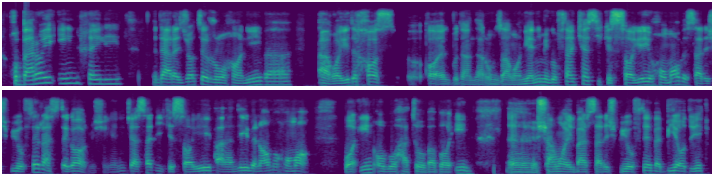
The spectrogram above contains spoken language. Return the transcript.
خب برای این خیلی درجات روحانی و عقاید خاص قائل بودن در اون زمان. یعنی می‌گفتن کسی که سایه هما به سرش بیفته رستگار میشه. یعنی جسدی که سایه پرنده به نام هما با این ابهت و با این شمایل بر سرش بیفته و بیاد و یک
